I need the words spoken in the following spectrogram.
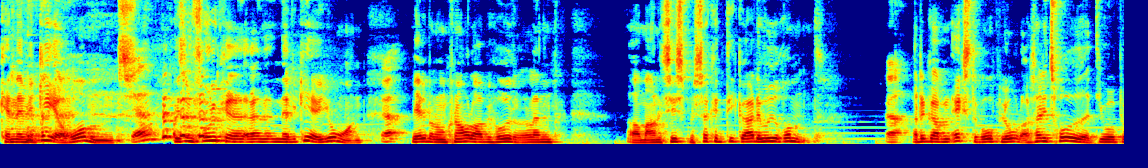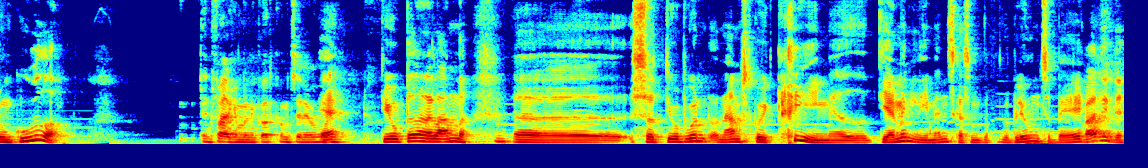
kan navigere rummet. Ja. Ligesom fugle kan øh, navigere jorden. Ja. Ved hjælp af nogle knogler op i hovedet eller andet, og magnetisme, så kan de gøre det ude i rummet. Ja, Og det gør dem ekstra gode piloter. Og så har de troet, at de var blevet guder. den fejl kan man godt komme til at lave. Ja, de er jo bedre end alle andre. Mm. Øh, så de var begyndt at nærmest gå i krig med de almindelige mennesker, som var blevet tilbage. var det det?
